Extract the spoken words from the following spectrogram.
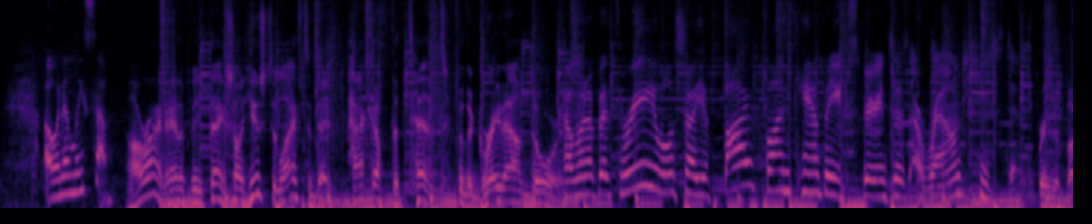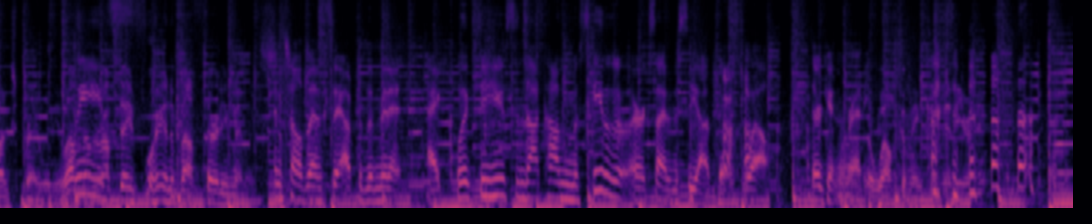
Owen and Lisa. All right, Anna V. Thanks. On Houston Life today, pack up the tent for the great outdoors. Coming up at 3, we'll show you five fun camping experiences around Houston. Bring the bug spray with you. Well, Please. another update for you in about 30 minutes. Until then, stay after the minute at click2houston.com. The mosquitoes are excited to see you out there as well. They're getting ready. The welcoming committee, right?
